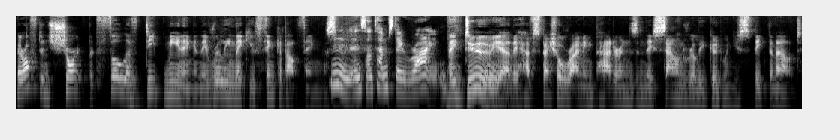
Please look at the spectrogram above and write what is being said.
They're often short but full of deep meaning and they really make you think about things. Mm, and sometimes they rhyme. They do, yeah. They have special rhyming patterns and they sound really good when you speak them out.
